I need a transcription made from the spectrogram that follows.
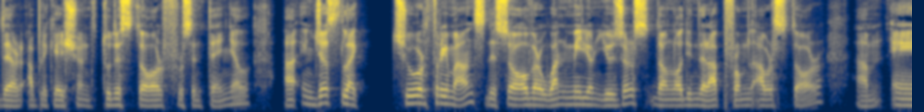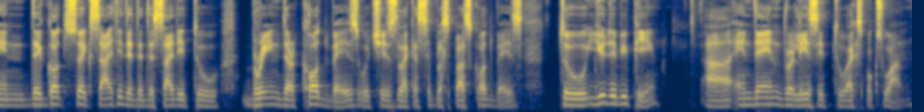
their application to the store through Centennial. Uh, in just like two or three months, they saw over 1 million users downloading their app from our store. Um, and they got so excited that they decided to bring their code base, which is like a C++ code base, to. Uh, and then release it to Xbox One.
